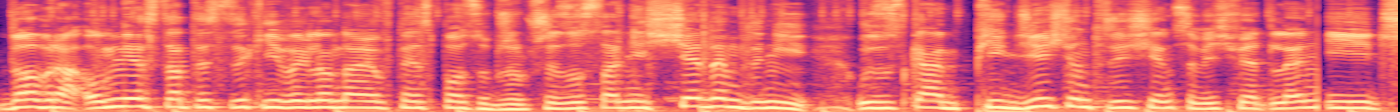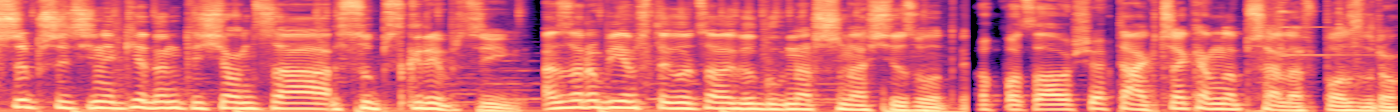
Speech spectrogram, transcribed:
Dobra, u mnie statystyki wyglądają w ten sposób, że przez ostatnie 7 dni uzyskałem 50 tysięcy wyświetleń i 3,1 tysiąca subskrypcji. A zarobiłem z tego całego gówna 13 zł. Opłacało się? Tak, czekam na przelew, pozdro.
